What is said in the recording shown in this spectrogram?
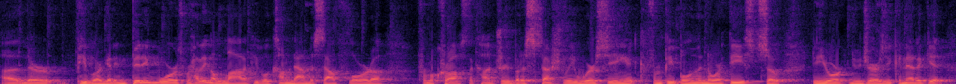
uh, there people are getting bidding wars we're having a lot of people come down to South Florida from across the country, but especially we're seeing it from people in the Northeast. So New York, New Jersey, Connecticut,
